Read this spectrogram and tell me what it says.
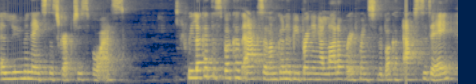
illuminates the scriptures for us. If we look at this book of Acts, and I'm going to be bringing a lot of reference to the book of Acts today,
